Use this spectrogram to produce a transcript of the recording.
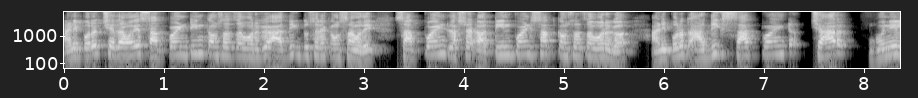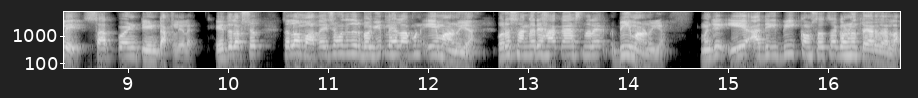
आणि परत छेदामध्ये सात पॉईंट तीन कंसाचा वर्ग अधिक दुसऱ्या कंसामध्ये सात पॉईंट लक्षात तीन पॉईंट सात कंसाचा वर्ग आणि परत अधिक सात पॉईंट चार गुणिले सात पॉईंट तीन टाकलेला आहे. येतं लक्षात चला माता याच्यामध्ये जर बघितलं ह्याला आपण ए मानूया. परत सांगा रे हा काय असणार आहे? बी मानूया. म्हणजे ए अधिक बी कंसाचा घन तयार झाला.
